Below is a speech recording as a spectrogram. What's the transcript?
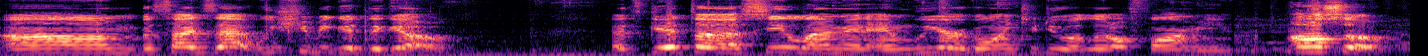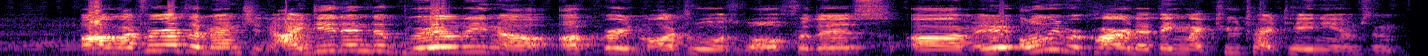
Um, besides that, we should be good to go. Let's get the sea lemon, and we are going to do a little farming. Also, um, I forgot to mention, I did end up building a upgrade module as well for this. Um, it only required, I think, like two titaniums, and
